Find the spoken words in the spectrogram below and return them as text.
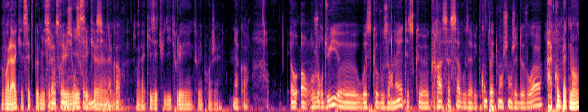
voilà que cette commission se réunisse et que voilà qu'ils étudient tous les tous les projets. D'accord Aujourd'hui, euh, où est-ce que vous en êtes? Est-ce que grâce à ça, vous avez complètement changé de voie? Ah, complètement,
